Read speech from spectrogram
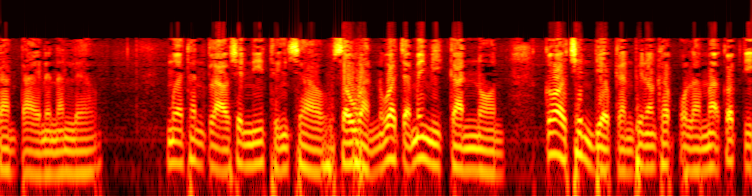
การตายในนั้นแล้ว เมื่อท่านกล่าวเช่นนี้ถึงชาว สวรรค์ว่าจะไม่มีการนอน ก็เช่นเดียวกันพี่น้องครับอัลามะก็ตี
